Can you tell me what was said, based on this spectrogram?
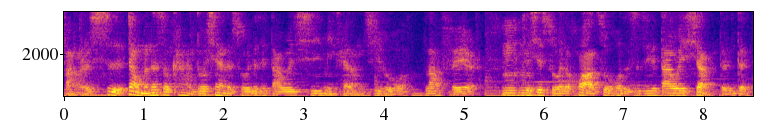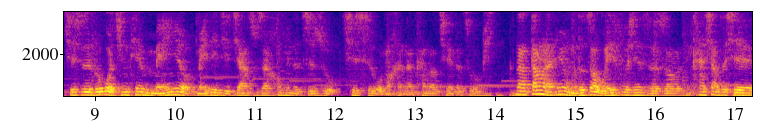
反而是像我们那时候看很多现在的所谓的这些达文西、米开朗基罗、拉斐尔，嗯这些所谓的画作，或者是这些大卫像等等。其实，如果今天没有梅蒂奇家族在后面的资助，其实我们很难看到今天的作品。那当然，因为我们都知道文艺复兴时的时候，你看像这些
